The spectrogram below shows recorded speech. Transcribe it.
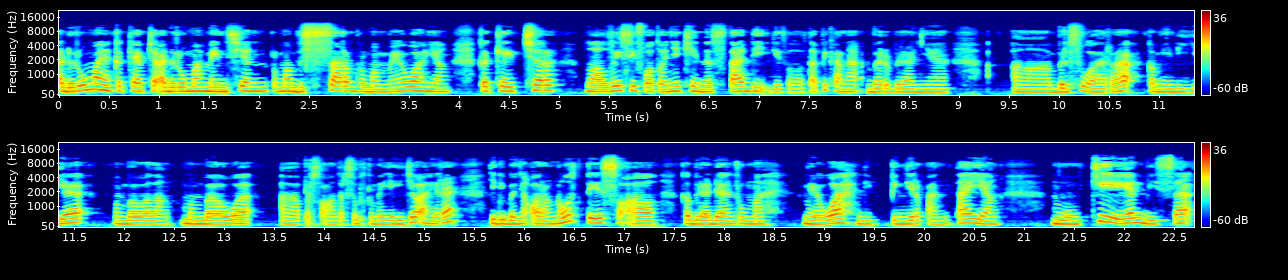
ada rumah yang ke capture ada rumah mansion rumah besar rumah mewah yang ke capture melalui si fotonya Kenneth tadi gitu loh tapi karena berberanya uh, bersuara ke media membawa lang membawa uh, persoalan tersebut ke meja hijau akhirnya jadi banyak orang notice soal keberadaan rumah mewah di pinggir pantai yang mungkin bisa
